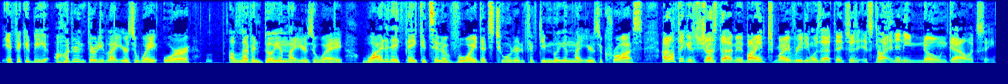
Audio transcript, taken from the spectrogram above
If it could be 130 light years away or 11 billion light years away, why do they think it's in a void that's 250 million light years across? I don't think it's just that. I mean, my my reading was that they just it's not in any known galaxy.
